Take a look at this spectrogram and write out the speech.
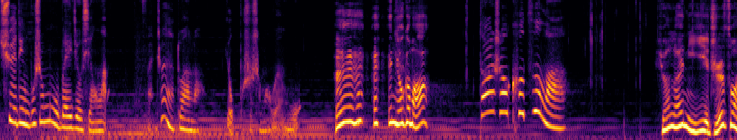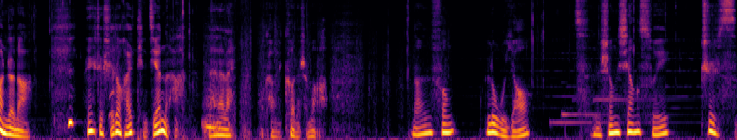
确定不是墓碑就行了，反正也断了，又不是什么文物。哎哎哎哎，你要干嘛？当然是要刻字了。原来你一直攥着呢，哎，这石头还挺尖的啊！来来来，我看看你刻的什么啊？南风，路遥，此生相随，至死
